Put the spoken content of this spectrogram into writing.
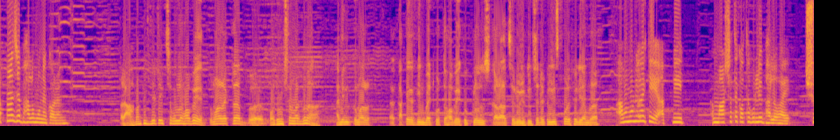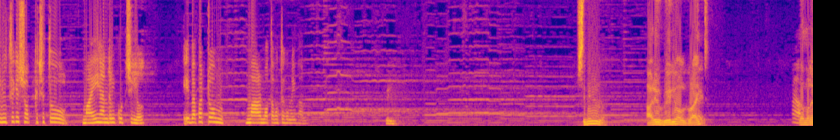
আপনারা যা ভালো মনে করেন। আর আমাকে যেটা ইচ্ছা বললে হবে তোমার একটা কনফার্মেশন লাগবে না? আই মিন তোমার কাকে কাকে ইনভাইট করতে হবে খুব ক্লোজ কারা আছে রিলেটিভ সেটা একটা লিস্ট করে ফেলি আমরা। আমার মনে হয় কি আপনি মার সাথে কথা বললেই ভালো হয়। শুরু থেকে সবকিছু তো মাই হ্যান্ডেল করছিল। এই ব্যাপারটাও মার মতামতে হলেই ভালো। Simin are you really all right হ্যাঁ। না মানে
